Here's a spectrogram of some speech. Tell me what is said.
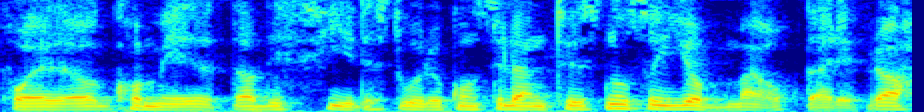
får jeg komme i et av de fire store konsulenthusene og så jobbe meg opp derifra.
